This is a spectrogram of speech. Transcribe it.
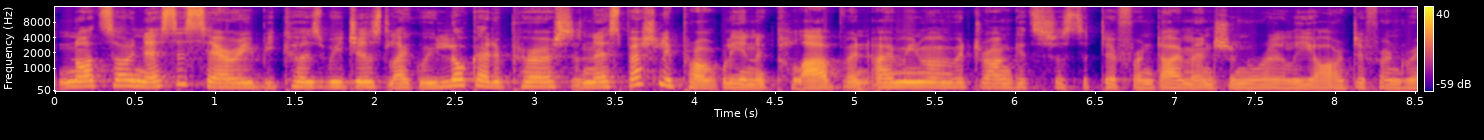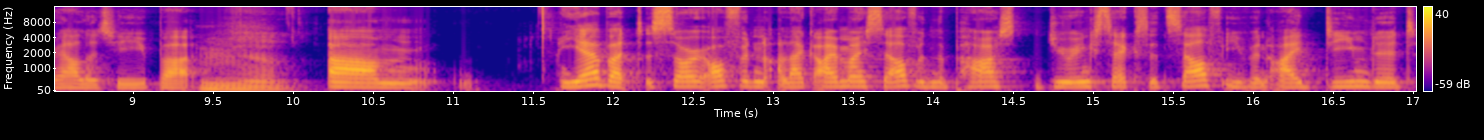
not so necessary because we just like we look at a person especially probably in a club and i mean when we're drunk it's just a different dimension really or a different reality but mm, Yeah. Um, yeah but so often like i myself in the past during sex itself even i deemed it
